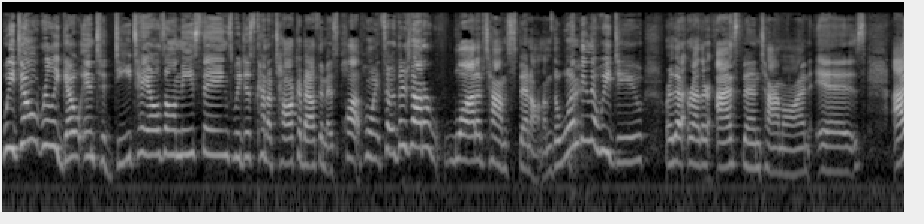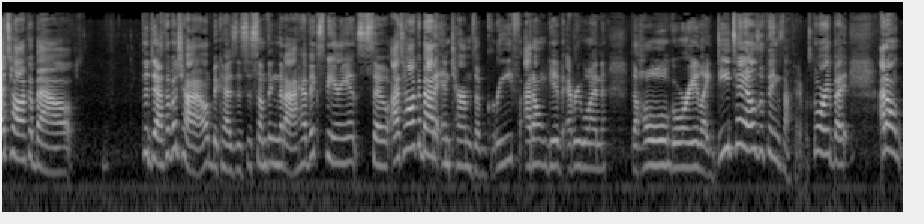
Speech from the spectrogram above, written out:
we don't really go into details on these things. We just kind of talk about them as plot points. So there's not a lot of time spent on them. The one Right. thing that we do, or that rather I spend time on, is I talk about the death of a child because this is something that I have experienced. So I talk about it in terms of grief. I don't give everyone the whole gory like details of things. Not that it was gory, but I don't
